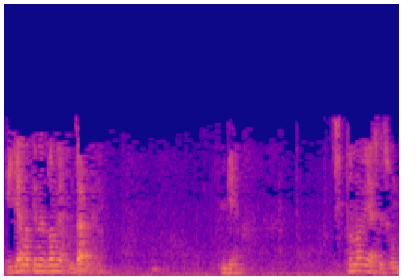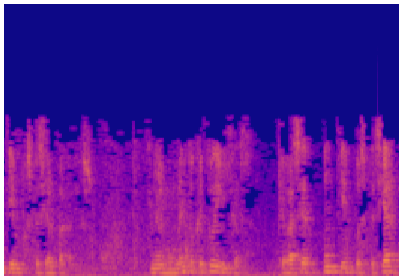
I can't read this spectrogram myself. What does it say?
y ya no tienes dónde apuntarle. ¿no? Bien, si tú no le haces un tiempo especial para Dios, en el momento que tú elijas que va a ser un tiempo especial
